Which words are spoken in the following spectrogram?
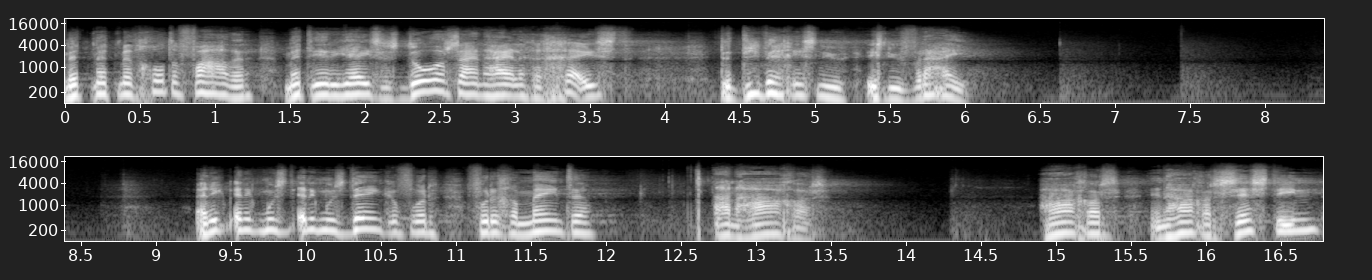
met, met, met God de Vader, met de Heer Jezus, door zijn Heilige Geest. De, die weg is nu, is nu vrij. En ik, en, ik moest, en ik moest denken voor, voor de gemeente aan Hagar. Hagar, in Hagar 16,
